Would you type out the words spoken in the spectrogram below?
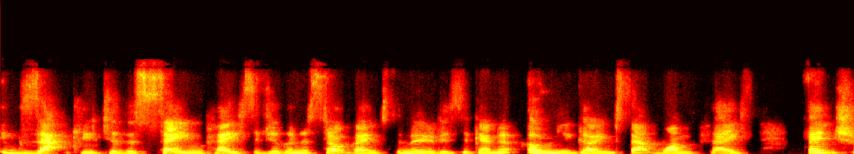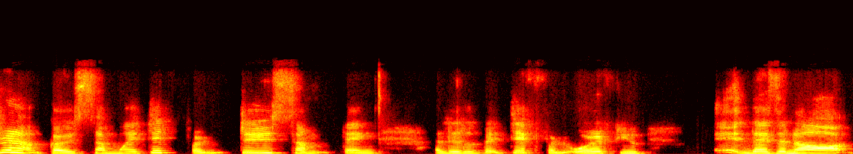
exactly to the same place if you're going to start going to the movies again and only going to that one place. Venture out, go somewhere different, do something a little bit different. Or if you there's an art,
